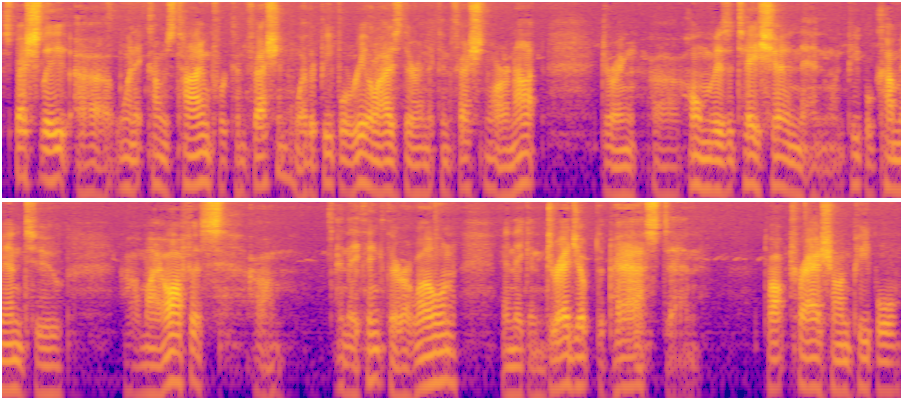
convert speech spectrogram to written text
especially uh, when it comes time for confession, whether people realize they're in the confessional or not, during uh, home visitation and when people come into uh, my office um, and they think they're alone and they can dredge up the past and talk trash on people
